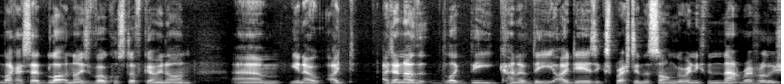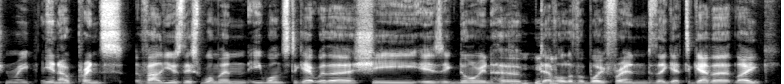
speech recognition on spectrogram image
like I said, a lot of nice vocal stuff going on. Um, you know, I I don't know that like the kind of the ideas expressed in the song or anything that revolutionary. You know, Prince values this woman. He wants to get with her. She is ignoring her devil of a boyfriend. They get together. Like,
